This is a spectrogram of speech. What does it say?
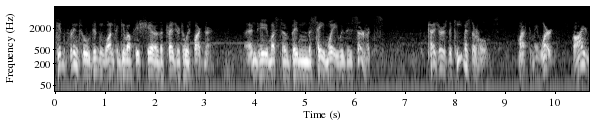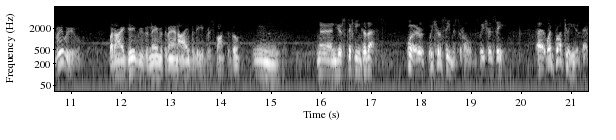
skinflint who didn't want to give up his share of the treasure to his partner. And he must have been the same way with his servants. Treasure's the key, Mr. Holmes. Mark my words. I agree with you. But I gave you the name of the man I believe responsible. Hmm. And you're sticking to that. Well, we shall see, Mr. Holmes. We shall see. Uh, what brought you here, then?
